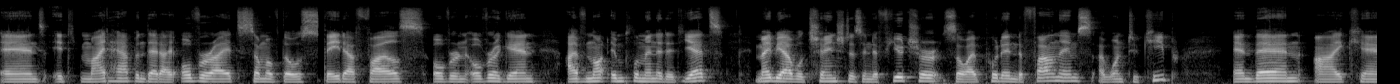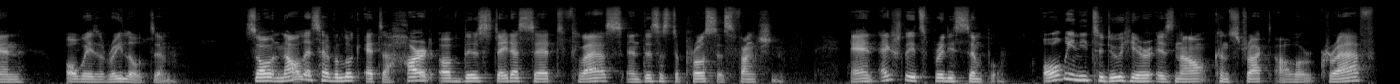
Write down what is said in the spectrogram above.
and it might happen that I overwrite some of those data files over and over again, I've not implemented it yet. Maybe I will change this in the future. So I put in the file names I want to keep and then I can always reload them. So now let's have a look at the heart of this dataset class and this is the process function. And actually it's pretty simple. All we need to do here is now construct our graph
